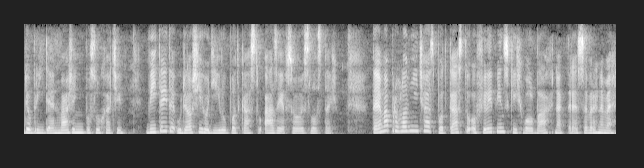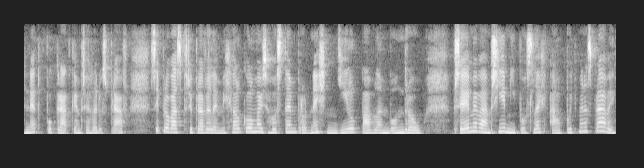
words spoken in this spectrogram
Dobrý den, vážení posluchači. Vítejte u dalšího dílu podcastu Ázie v souvislostech. Téma pro hlavní část podcastu o filipínských volbách, na které se vrhneme hned po krátkém přehledu zpráv, si pro vás připravili Michal Kolmaš s hostem pro dnešní díl Pavlem Bondrou. Přejeme vám příjemný poslech a pojďme na zprávy.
